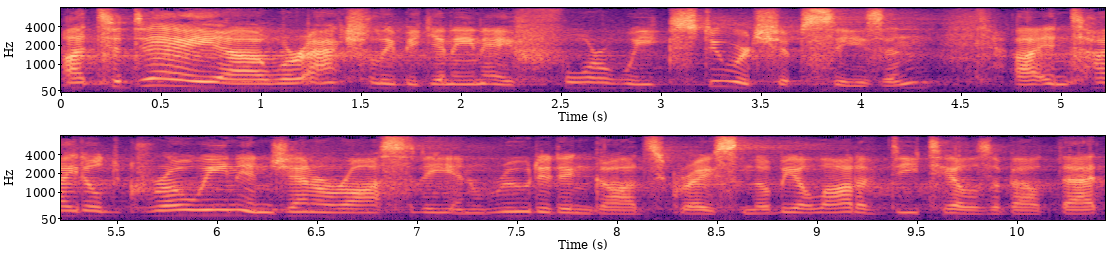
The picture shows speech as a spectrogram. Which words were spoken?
uh, today, uh, we're actually beginning a four week stewardship season uh, entitled Growing in Generosity and Rooted in God's Grace. And there'll be a lot of details about that.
